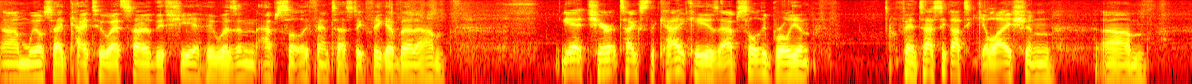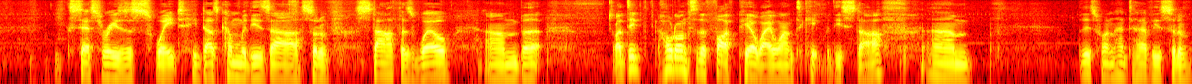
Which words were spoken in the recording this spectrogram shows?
Um, we also had K2SO this year, who was an absolutely fantastic figure, but um, yeah, Chirrut takes the cake. He is absolutely brilliant. Fantastic articulation. Um, accessories are sweet. He does come with his uh, sort of staff as well. Um, but I did hold on to the 5 POA one to keep with his staff. Um, this one had to have his sort of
